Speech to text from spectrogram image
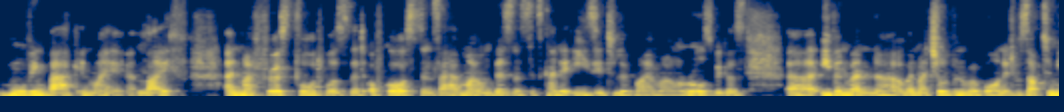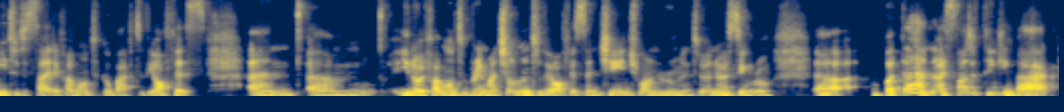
moving back in my life. And my first thought was that, of course, since I have my own business, it's kind of easy to live by my own rules because uh, even when, uh, when my children were born, it was up to me to decide if I want to go back to the office. And, um, you know, if I want to bring my children to the office and change one room into a nursing room. But then I started thinking back.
